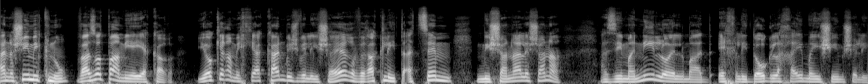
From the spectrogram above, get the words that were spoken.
אנשים יקנו, ואז עוד פעם יהיה יקר. יוקר המחיה כאן בשביל להישאר ורק להתעצם משנה לשנה. אז אם אני לא אלמד איך לדאוג לחיים האישיים שלי,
